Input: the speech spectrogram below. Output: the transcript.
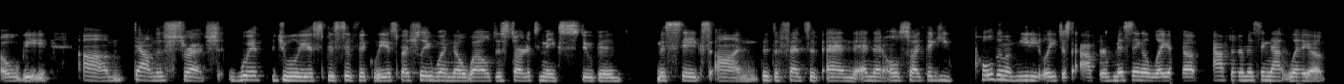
Obi um, down the stretch with Julius specifically, especially when Noel just started to make stupid mistakes on the defensive end. And then also I think he pulled him immediately just after missing a layup, after missing that layup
